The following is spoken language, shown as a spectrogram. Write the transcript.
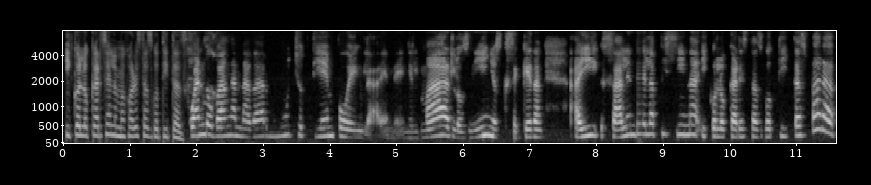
Y colocarse a lo mejor estas gotitas. Cuando van a nadar mucho tiempo en, la, en, el mar, los niños que se quedan ahí, salen de la piscina y colocar estas gotitas para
